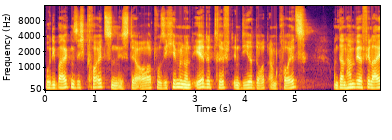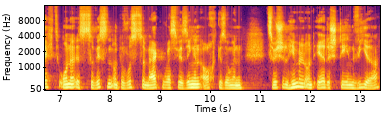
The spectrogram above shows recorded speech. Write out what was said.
wo die Balken sich kreuzen, ist der Ort, wo sich Himmel und Erde trifft, in dir dort am Kreuz. Und dann haben wir vielleicht, ohne es zu wissen und bewusst zu merken, was wir singen, auch gesungen, zwischen Himmel und Erde stehen wir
